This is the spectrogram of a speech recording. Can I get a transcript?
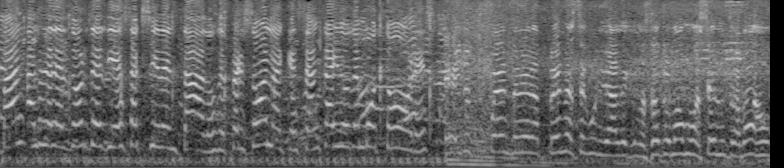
van alrededor de 10 accidentados de personas que se han caído de motores. Ellos pueden tener la plena seguridad de que nosotros vamos a hacer un trabajo,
